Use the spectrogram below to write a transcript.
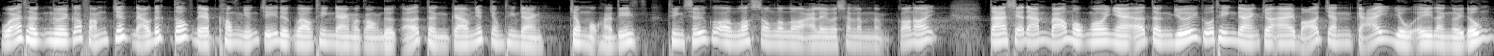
Quả thực người có phẩm chất đạo đức tốt đẹp không những chỉ được vào thiên đàng mà còn được ở tầng cao nhất trong thiên đàng. Trong một hadith, thiên sứ của Allah sallallahu alaihi wasallam có nói: Ta sẽ đảm bảo một ngôi nhà ở tầng dưới của thiên đàng cho ai bỏ tranh cãi dù y là người đúng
